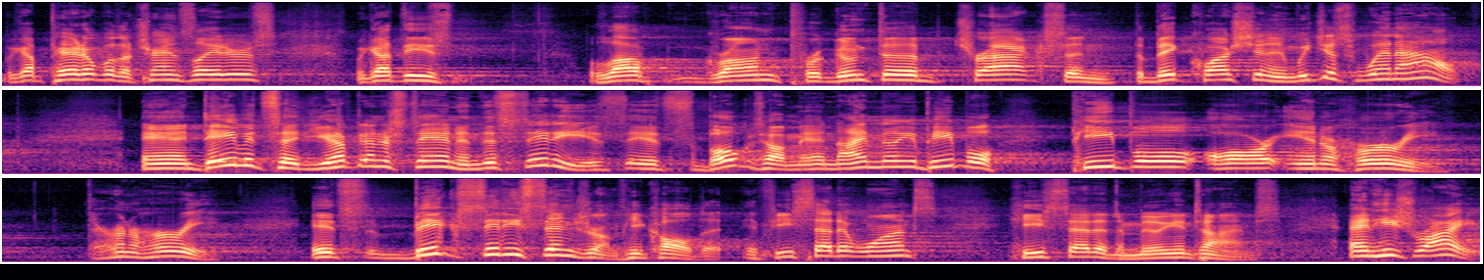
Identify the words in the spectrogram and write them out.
We got paired up with our translators. We got these La Gran Pregunta tracks and the big question, and we just went out. And David said, You have to understand, in this city, it's, it's Bogota, man, nine million people. People are in a hurry. They're in a hurry. It's big city syndrome, he called it. If he said it once, he said it a million times. And he's right.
